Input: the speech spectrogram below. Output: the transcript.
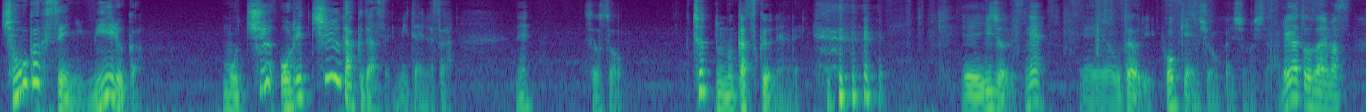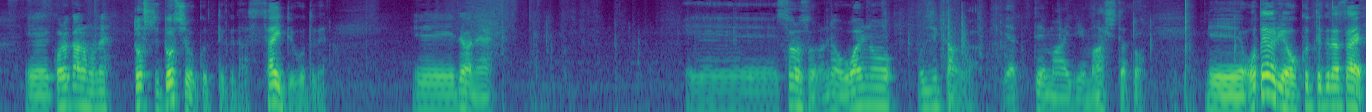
小学生に見えるか。もう中、俺中学だぜ。みたいなさ。ね。そうそう。ちょっとムカつくよね、あれ。えー、以上ですね。えー、お便り5件紹介しました。ありがとうございます。えー、これからもね、どしどし送ってくださいということで。えー、ではね、えー、そろそろね、終わりのお時間がやってまいりましたと。えー、お便りを送ってください。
